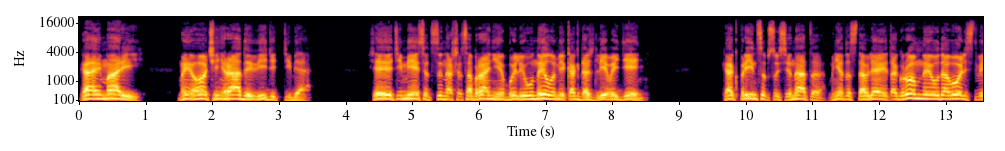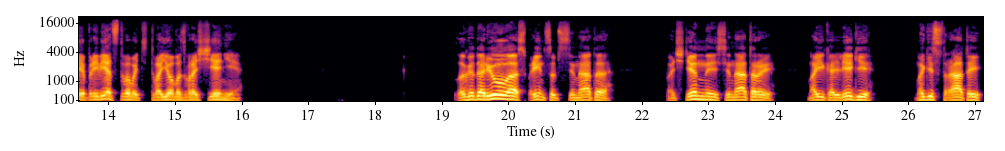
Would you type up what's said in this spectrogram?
«Гай Марий, мы очень рады видеть тебя. Все эти месяцы наши собрания были унылыми, как дождливый день. Как принципсу Сената мне доставляет огромное удовольствие приветствовать твое возвращение». «Благодарю вас, принцип Сената, почтенные сенаторы, мои коллеги, магистраты»,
